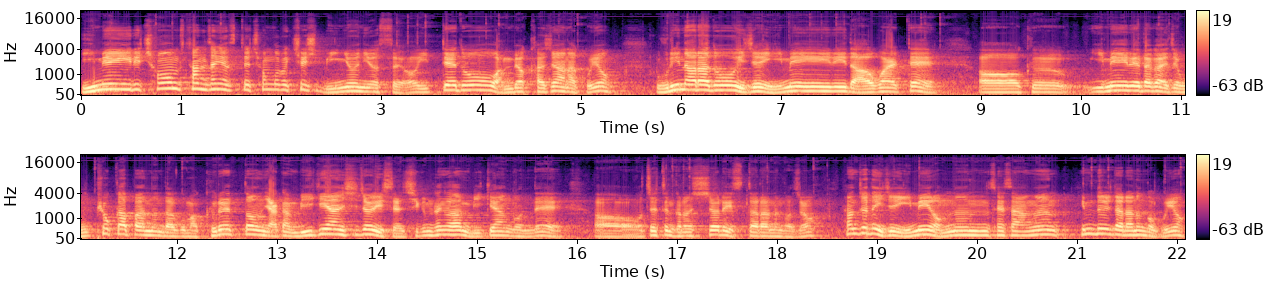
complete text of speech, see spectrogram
이메일이 처음 탄생했을 때 1972년이었어요. 이때도 완벽하지 않았고요. 우리나라도 이제 이메일이 나오고 할 때, 어, 그, 이메일에다가 이제 우표값 받는다고 막 그랬던 약간 미개한 시절이 있어요. 지금 생각하면 미개한 건데, 어, 어쨌든 그런 시절이 있었다라는 거죠. 현재는 이제 이메일 없는 세상은 힘들다라는 거고요.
